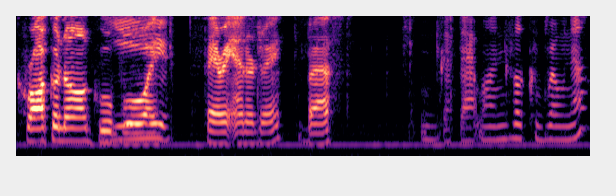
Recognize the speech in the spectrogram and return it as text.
Croconaw, good boy. Yeah. Fairy Energy, best. Got that one. Volcarona.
